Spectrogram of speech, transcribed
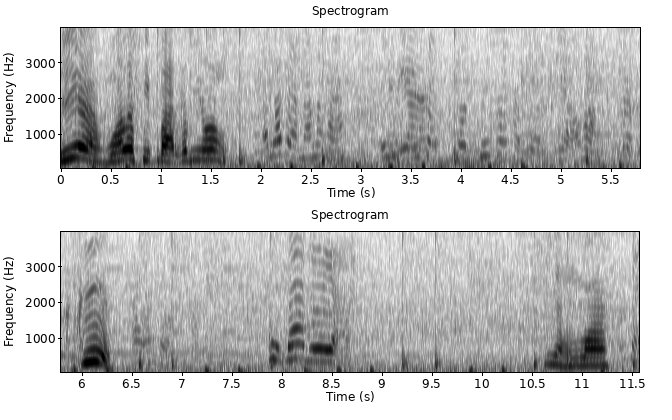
เบี้ยหัวละสิบบาทครับพี่น้องอาแล้แบบนั้นนะคะเอ้ยไม่ใช่ค่ะยเดี๋ยวค่ะ คือ อห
